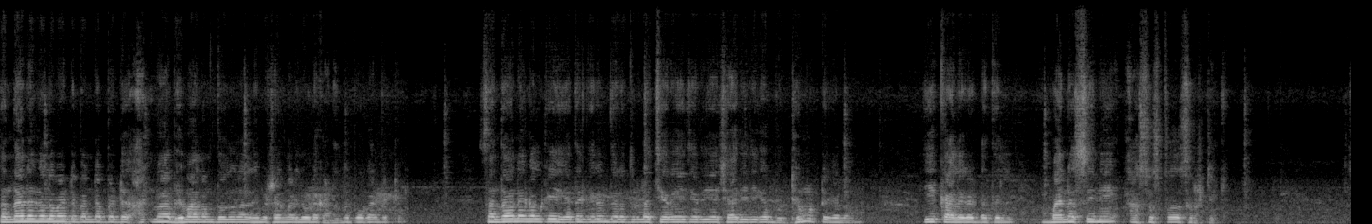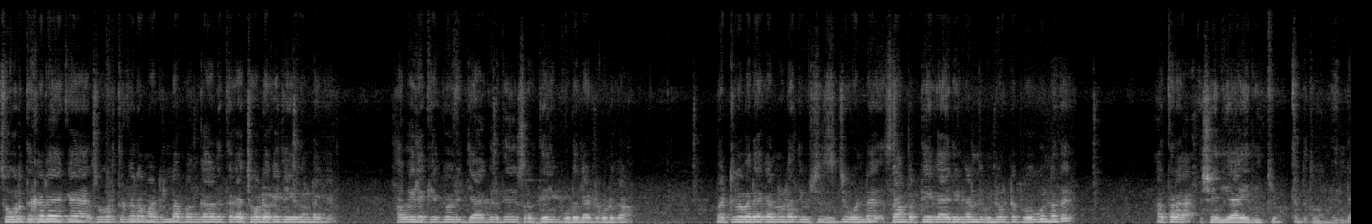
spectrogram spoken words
സന്താനങ്ങളുമായിട്ട് ബന്ധപ്പെട്ട് ആത്മാഭിമാനം തോന്നുന്ന നിമിഷങ്ങളിലൂടെ കടന്നു പോകാൻ പറ്റും. സന്താനങ്ങൾക്ക് ഏതെങ്കിലും തരത്തിലുള്ള ചെറിയ ചെറിയ ശാരീരിക ബുദ്ധിമുട്ടുകളും ഈ കാലഘട്ടത്തിൽ മനസ്സിനെ അസ്വസ്ഥത സൃഷ്ടിക്കും. സുഹൃത്തുക്കളെയൊക്കെ സുഹൃത്തുക്കളുമായിട്ടുള്ള പങ്കാളിത്ത കച്ചവടമൊക്കെ ചെയ്യുന്നുണ്ടെങ്കിൽ അവയിലേക്കൊക്കെ ഒരു ജാഗ്രതയും ശ്രദ്ധയും കൂടുതലായിട്ട് കൊടുക്കണം. മറ്റുള്ളവരെ കണ്ണടച്ച് വിശ്വസിച്ചുകൊണ്ട് സാമ്പത്തിക കാര്യങ്ങളിൽ മുന്നോട്ട് പോകുന്നത് അത്ര ശരിയായിരിക്കും എന്ന് തോന്നുന്നില്ല.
